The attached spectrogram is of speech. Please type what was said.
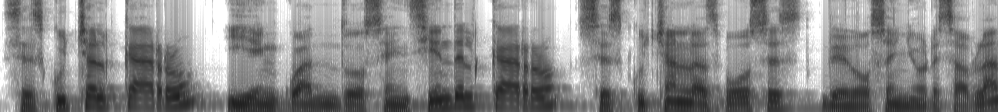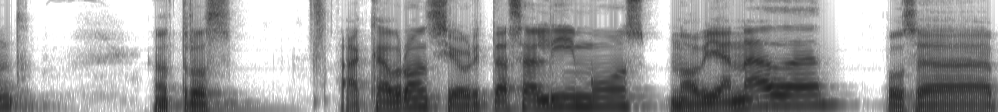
se escucha el carro y en cuando se enciende el carro, se escuchan las voces de dos señores hablando. Nosotros, ah, cabrón, si ahorita salimos, no había nada, o sea,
